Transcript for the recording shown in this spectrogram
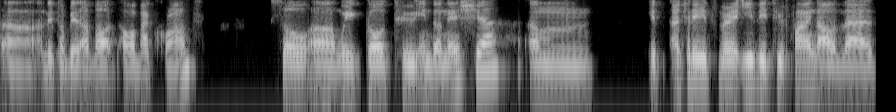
uh, a, little bit about our background. So we go to Indonesia. Um, actually it's very easy to find out that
